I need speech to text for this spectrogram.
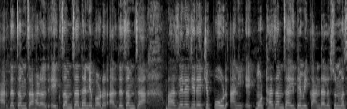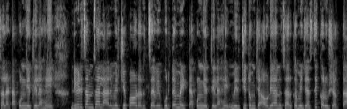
अर्धा चमचा हळद एक चमचा धने पावडर अर्धा चमचा भाजलेल्या जिऱ्याची पूड आणि एक मोठा चमचा इथे मी कांदा लसूण मसाला टाकून घेतलेला आहे. दीड चमचा लाल मिरची पावडर चवीपुरतं मीठ टाकून घेतलेलं आहे. मिरची तुमच्या आवडीनुसार कमी जास्ती करू शकता.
